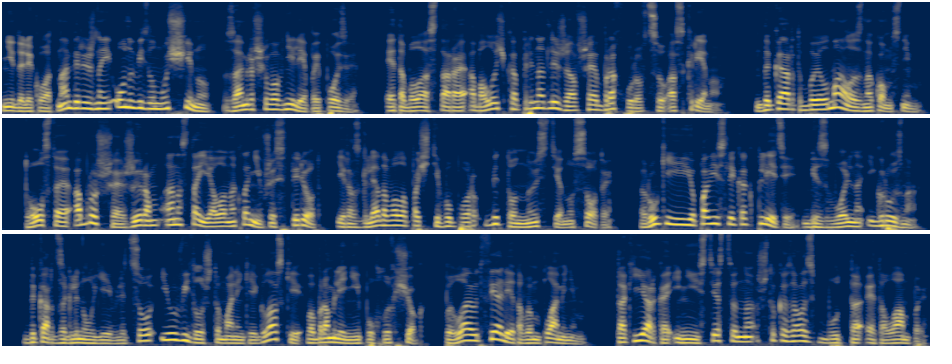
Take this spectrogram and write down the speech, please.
Недалеко от набережной он увидел мужчину, замершего в нелепой позе. Это была старая оболочка, принадлежавшая брахуровцу Аскрену. Декарт был мало знаком с ним. Толстая, обросшая жиром, она стояла, наклонившись вперед, и разглядывала почти в упор бетонную стену соты. Руки ее повисли как плети, безвольно и грузно. Декарт заглянул ей в лицо и увидел, что маленькие глазки в обрамлении пухлых щек пылают фиолетовым пламенем. Так ярко и неестественно, что казалось, будто это лампы.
